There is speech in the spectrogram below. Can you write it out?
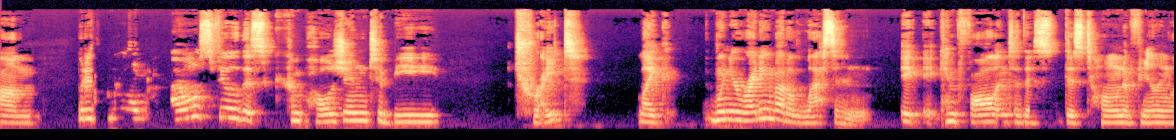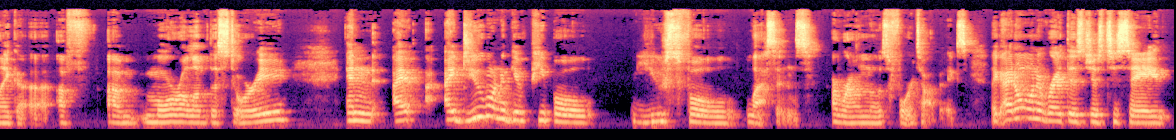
Um, but it's like I almost feel this compulsion to be trite. Like when you're writing about a lesson, it, it can fall into this this tone of feeling like a, a, a moral of the story. And I I do want to give people useful lessons around those four topics. Like, I don't want to write this just to say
